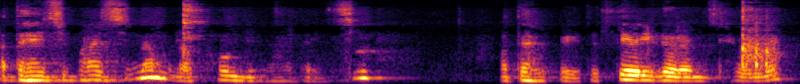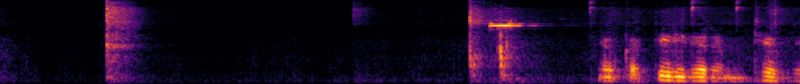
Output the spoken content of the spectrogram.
आता ह्याची भाजी ना मला फोडणी घालायची. आता हे काही तेल गरम ठेवलं का तेल गरम ठेवलं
